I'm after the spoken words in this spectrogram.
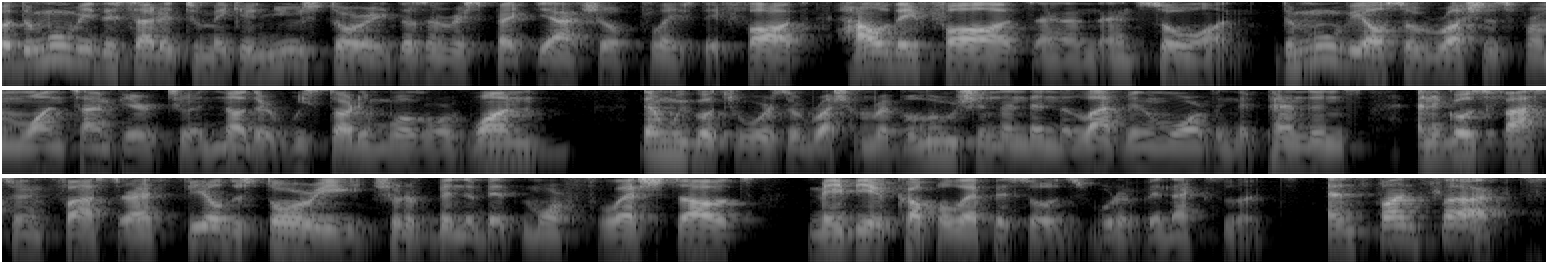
But the movie decided to make a new story, doesn't respect the actual place they fought, how they fought, and, and so on. The movie also rushes from one time period to another. We start in World War One, then we go towards the Russian Revolution and then the Latvian War of Independence, and it goes faster and faster. I feel the story should have been a bit more fleshed out. Maybe a couple episodes would have been excellent. And fun fact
